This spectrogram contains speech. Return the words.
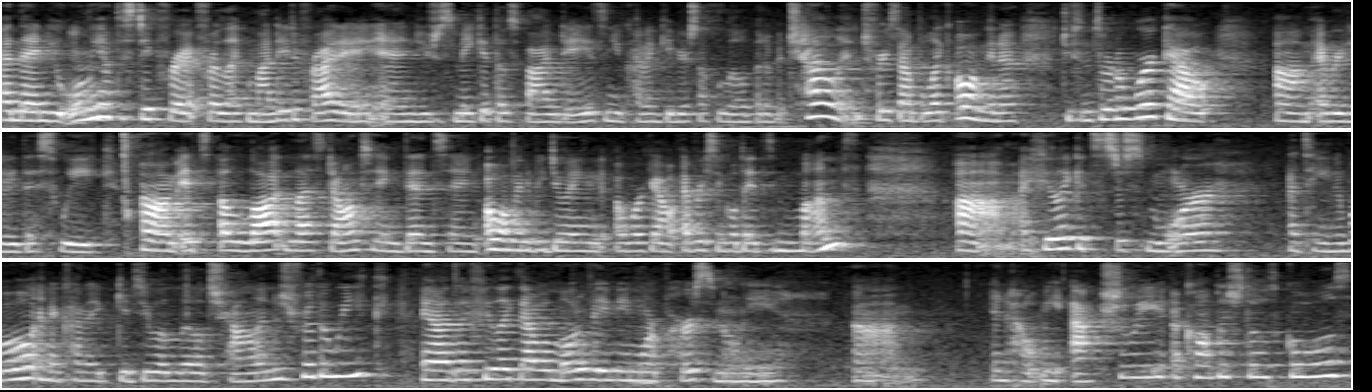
and then you only have to stick for it for like Monday to Friday and you just make it those five days and you kind of give yourself a little bit of a challenge. For example, like, oh, I'm gonna do some sort of workout um, every day this week. Um, it's a lot less daunting than saying, oh, I'm to be doing a workout every single day this month. Um, I feel like it's just more attainable and it kind of gives you a little challenge for the week. And I feel like that will motivate me more personally um, and help me actually accomplish those goals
